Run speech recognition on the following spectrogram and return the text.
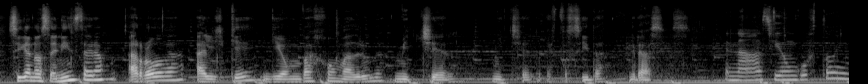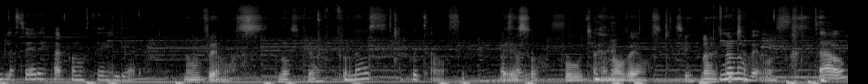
Síganos en Instagram, arroba al que guion bajo madruga, Michelle. Michelle Esposita, gracias. De Nada, ha sido un gusto y un placer estar con ustedes el día de hoy. Nos vemos. Nos vemos pronto. Nos escuchamos, sí. Nos Eso, no nos vemos. Sí, nos No escuchamos. nos vemos. Chao.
